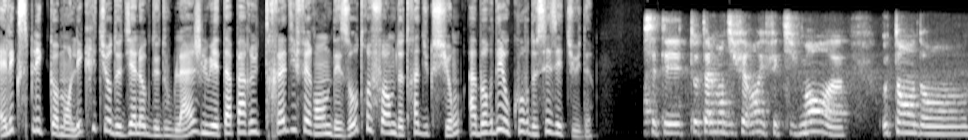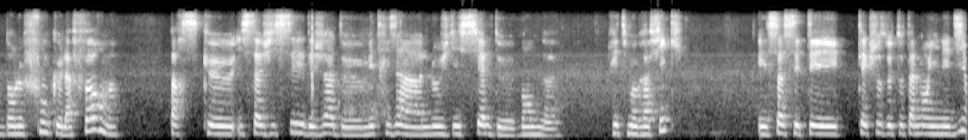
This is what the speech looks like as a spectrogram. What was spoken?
Elle explique comment l'écriture de dialogue de doublage lui est apparue très différente des autres formes de traduction abordées au cours de ses études. C'était totalement différent, effectivement, euh, autant dans, le fond que la forme, parce qu'il s'agissait déjà de maîtriser un logiciel de bande rythmographique. Et ça, c'était quelque chose de totalement inédit.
